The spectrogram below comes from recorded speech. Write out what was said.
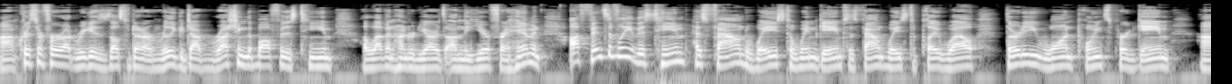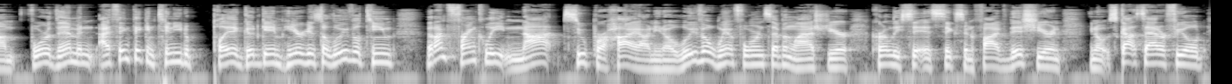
Um, Christopher Rodriguez has also done a really good job rushing the ball for this team, 1,100 yards on the year for him. And offensively, this team has found ways to win games, has found ways to play well, 31 points per game um, for them. And I think they continue to play a good game here against a Louisville team that I'm frankly not super high on. You know, Louisville went four and seven last year, currently sit at six and five this year. And, you know, Scott Satterfield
